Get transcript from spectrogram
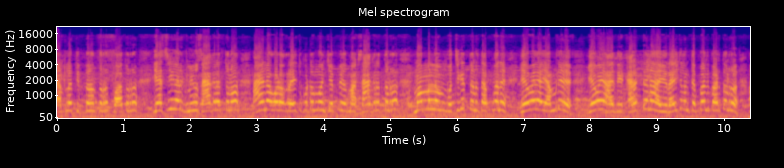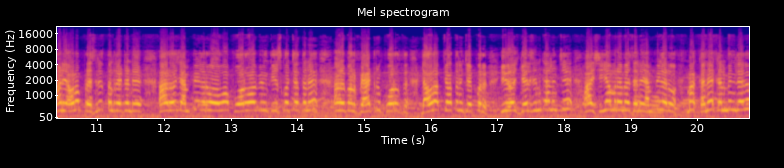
గంటలు తిప్పుతున్నారు పోతున్నారు. ఎస్సీ గారికి మేము సహకరిస్తున్నాం. ఆయన కూడా ఒక రైతు కుటుంబం అని చెప్పి మాకు సహకరిస్తున్నారు. మమ్మల్ని ముచ్చిగిస్తున్నారు తప్పని ఏవయ్యా ఎండి ఏవయ్యా అది కరెక్టేనా? ఈ రైతులను ఇబ్బంది పెడుతున్నారు అని ఎవరో ప్రశ్నిస్తున్నారు ఏంటండి ఆ రోజు ఎంపీ గారు ఓ పూర్వభూమి తీసుకొచ్చేస్తేనే మన ఫ్యాక్టరీ పూర్వ డెవలప్ చేస్తానని చెప్పారు. ఈ రోజు గెలిచిన కాడ నుంచి ఆ సీఎం రమేష్ అనే ఎంపీ గారు మాకు కనే కనిపించలేదు.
